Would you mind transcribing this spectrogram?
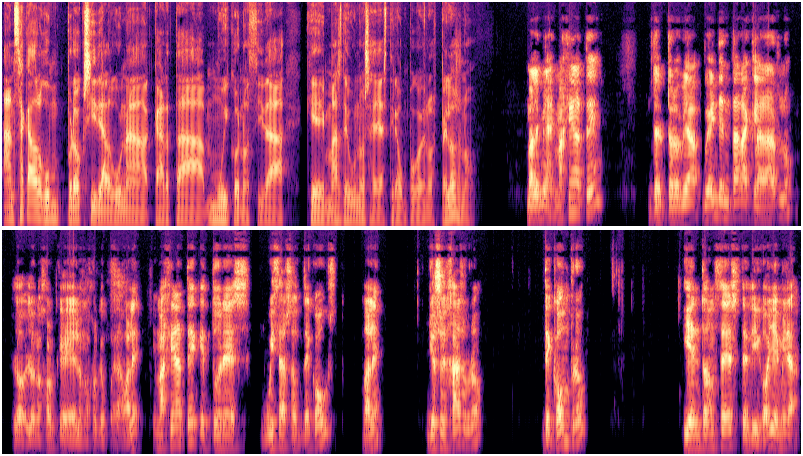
¿Han sacado algún proxy de alguna carta muy conocida que más de uno se haya estirado un poco de los pelos o no? Vale, mira, imagínate, te, lo voy a, voy a, intentar aclararlo lo, mejor que, lo mejor que pueda, ¿vale? Imagínate que tú eres Wizards of the Coast, ¿vale? Yo soy Hasbro, te compro y entonces te digo, oye, mira,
